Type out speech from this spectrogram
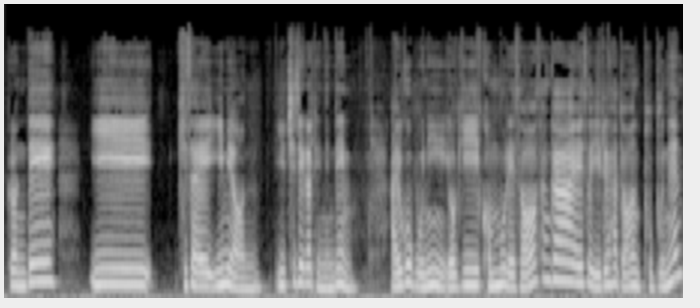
그런데 이 기사의 이면 이 취재가 됐는데 알고 보니 여기 건물에서 상가에서 일을 하던 부부는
